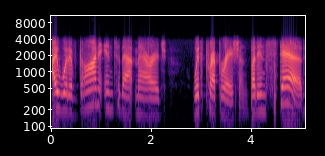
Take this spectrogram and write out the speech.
I would have gone into that marriage with preparation. But instead,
